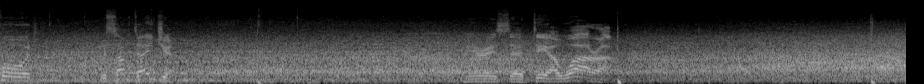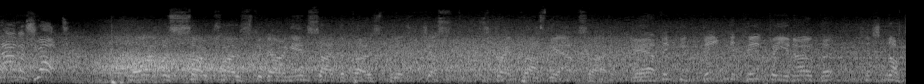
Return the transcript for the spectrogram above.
forward with some danger. Here is uh, Diawara. Now the shot! Well, that was so close to going inside the post, but it's just straight past the outside. Yeah, I think he's beaten the keeper, you know, but just not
